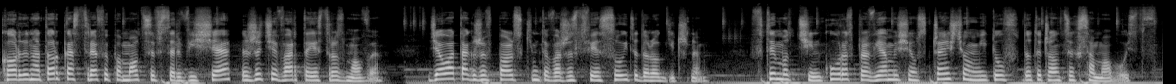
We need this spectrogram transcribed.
koordynatorka strefy pomocy w serwisie Życie warte jest rozmowy. Działa także w Polskim Towarzystwie Suicydologicznym. W tym odcinku rozprawiamy się z częścią mitów dotyczących samobójstw.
